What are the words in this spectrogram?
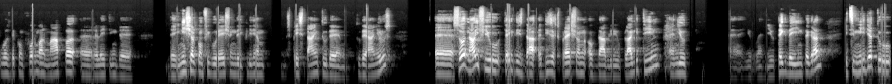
was the conformal map uh, relating the the initial configuration in the Euclidean space-time to the to the annulus. Uh, so now if you take this this expression of W, plug it in, and you uh, you, you take the integral, it's immediate to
